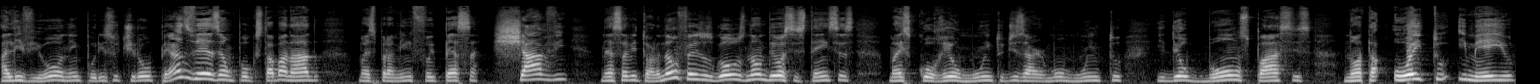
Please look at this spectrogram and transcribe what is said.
aliviou, nem por isso tirou o pé. Às vezes é um pouco estabanado, mas para mim foi peça chave nessa vitória. Não fez os gols, não deu assistências, mas correu muito, desarmou muito e deu bons passes. Nota 8,5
